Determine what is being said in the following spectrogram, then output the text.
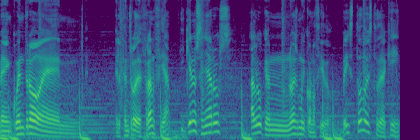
Me encuentro en el centro de Francia y quiero enseñaros algo que no es muy conocido. ¿Veis? Todo esto de aquí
